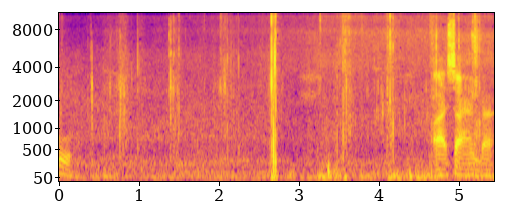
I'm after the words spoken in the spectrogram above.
Ooh. Sorry, I'm back.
